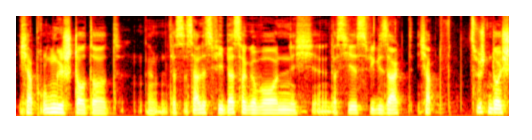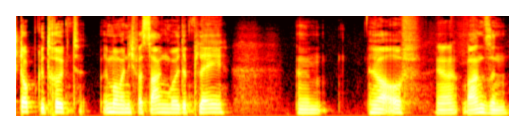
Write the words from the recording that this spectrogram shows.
ich habe rumgestottert. Ähm, das ist alles viel besser geworden. Ich, äh, das hier ist, wie gesagt, ich habe zwischendurch Stopp gedrückt, immer wenn ich was sagen wollte, Play. Ähm, hör auf, ja, Wahnsinn.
